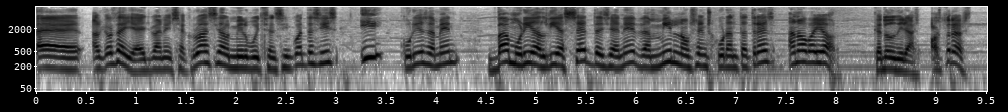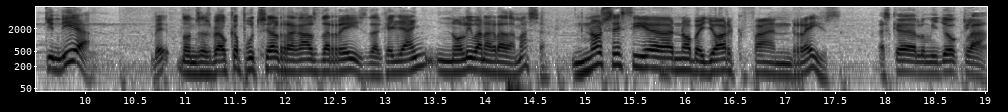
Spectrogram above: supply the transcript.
Eh, el que us deia, ell va néixer a Croàcia el 1856 i, curiosament, va morir el dia 7 de gener de 1943 a Nova York. Que tu diràs, ostres, quin dia? Bé, doncs es veu que potser els regals de Reis d'aquell any no li van agradar massa. No sé si a Nova York fan reis. És que, a lo millor, clar,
